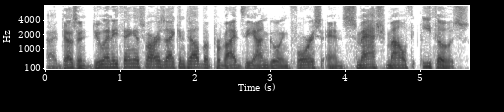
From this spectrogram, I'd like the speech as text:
uh, doesn't do anything, as far as I can tell, but provides the ongoing force and smash mouth ethos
